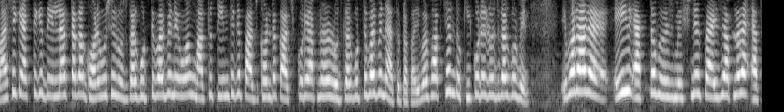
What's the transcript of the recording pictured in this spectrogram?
মাসিক এক থেকে দেড় লাখ টাকা ঘরে বসে রোজগার করতে পারবেন এবং মাত্র তিন থেকে পাঁচ ঘণ্টা কাজ করে আপনারা রোজগার করতে পারবেন এত টাকা। এবার ভাবছেন তো কী করে রোজগার করবেন? এবার আর এই একটা মেশিনের প্রাইসে আপনারা এত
